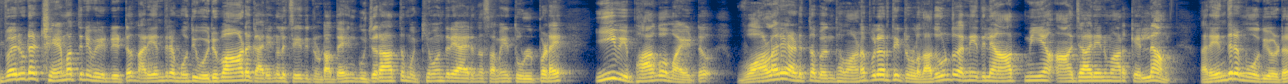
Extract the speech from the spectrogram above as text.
ഇവരുടെ ക്ഷേമത്തിന് വേണ്ടിയിട്ട് നരേന്ദ്രമോദി ഒരുപാട് കാര്യങ്ങൾ ചെയ്തിട്ടുണ്ട്. അദ്ദേഹം ഗുജറാത്ത് മുഖ്യമന്ത്രി ആയിരുന്ന സമയത്ത് ഉൾപ്പെടെ ഈ വിഭാഗവുമായിട്ട് വളരെ അടുത്ത ബന്ധമാണ് പുലർത്തിയിട്ടുള്ളത്. അതുകൊണ്ട് തന്നെ ഇതിലെ ആത്മീയ ആചാര്യന്മാർക്കെല്ലാം നരേന്ദ്രമോദിയോട്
